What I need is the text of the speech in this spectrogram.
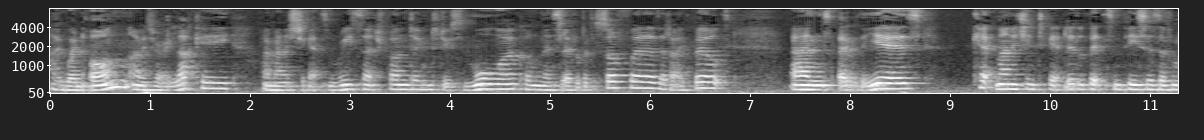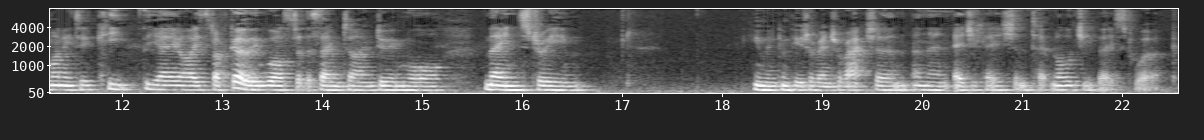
I went on. I was very lucky. I managed to get some research funding to do some more work on this little bit of software that I built, and over the years, kept managing to get little bits and pieces of money to keep the AI stuff going, whilst at the same time doing more mainstream human computer interaction and then education technology based work.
